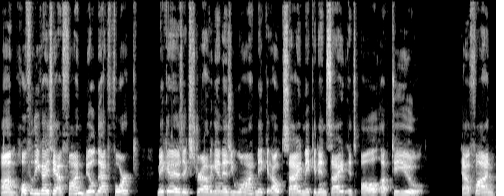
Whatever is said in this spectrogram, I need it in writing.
Um, hopefully you guys have fun. Build that fort. Make it as extravagant as you want. Make it outside, make it inside. It's all up to you. Have fun.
